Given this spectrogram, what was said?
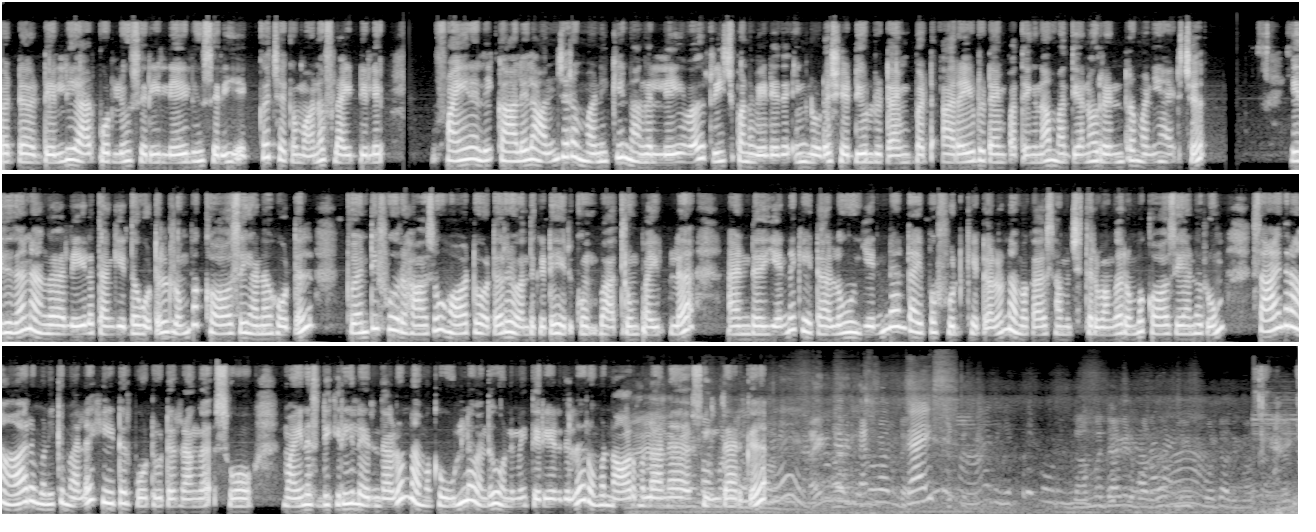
பட் டெல்லி ஏர்போர்ட்லேயும் சரி லேலையும் சரி எக்கச்சக்கமான ஃப்ளைட் டிலே ஃபைனலி காலையில் அஞ்சரை மணிக்கு நாங்கள் லேவை ரீச் பண்ண வேண்டியது எங்களோட scheduled time but arrived time பார்த்தீங்கன்னா மத்தியானம் ரெண்டரை மணி ஆயிடுச்சு. இதுதான் நாங்கள் லேல தங்கியிருந்த ஹோட்டல் ரொம்ப காஸ்ட்லியான ஹோட்டல் டுவெண்ட்டி ஃபோர் ஹவர்ஸும் ஹாட் வாட்டர் வந்துக்கிட்டே இருக்கும் பாத்ரூம் பைப்பில் அண்டு என்ன கேட்டாலும் என்ன டைப் ஆஃப் ஃபுட் கேட்டாலும் நமக்காக சமைச்சு தருவாங்க. ரொம்ப காஸ்ட்லியான ரூம் சாயந்தரம் ஆறு மணிக்கு மேலே ஹீட்டர் போட்டு விட்டுடுறாங்க. ஸோ மைனஸ் டிகிரியில் இருந்தாலும் நமக்கு உள்ளே வந்து ஒன்றுமே தெரியறதில்ல. ரொம்ப நார்மலான ஃபீல் தான் இருக்குது கைஸ்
